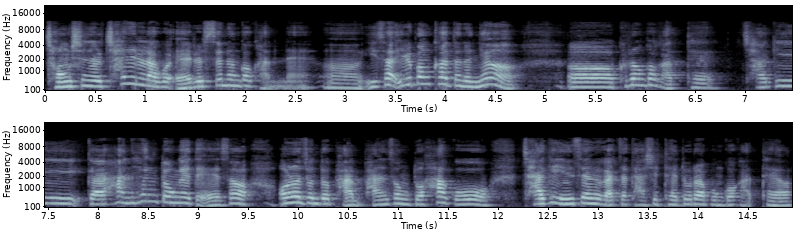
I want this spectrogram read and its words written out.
정신을 차리려고 애를 쓰는 것 같네. 어, 이사, 1번 카드는요, 어, 그런 것 같아. 자기가 한 행동에 대해서 어느 정도 반, 반성도 하고 자기 인생을 갖다 다시 되돌아본 것 같아요.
